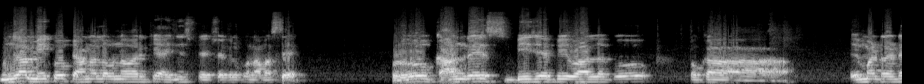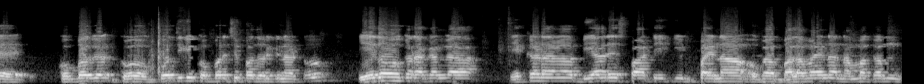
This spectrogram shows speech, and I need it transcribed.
ముందుగా మీకు ప్యానల్లో ఉన్న వారికి ఐ ప్రేక్షకులకు నమస్తే. ఇప్పుడు కాంగ్రెస్ బీజేపీ వాళ్ళకు ఒక ఏమంటారంటే కొబ్బరి కోతికి కొబ్బరి చిప్ప దొరికినట్టు ఏదో ఒక రకంగా ఎక్కడ బీఆర్ఎస్ పార్టీకి పైన ఒక బలమైన నమ్మకం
